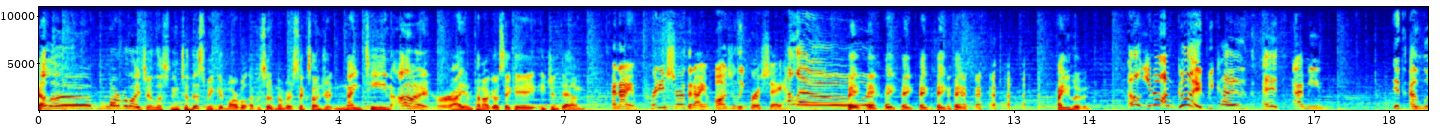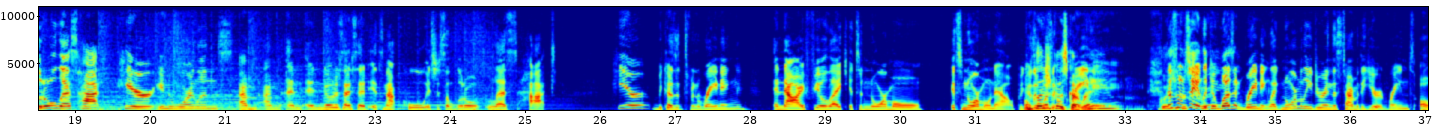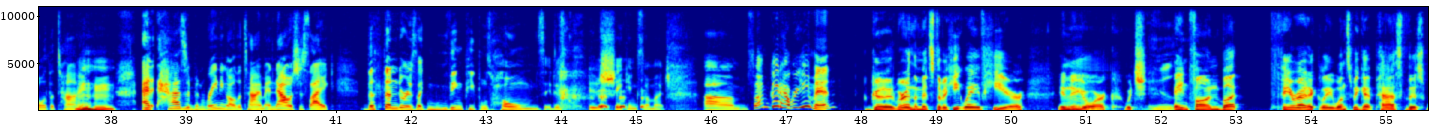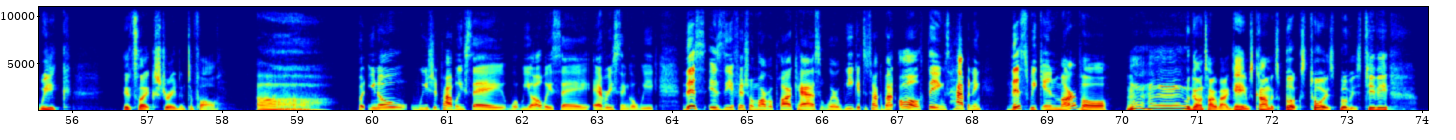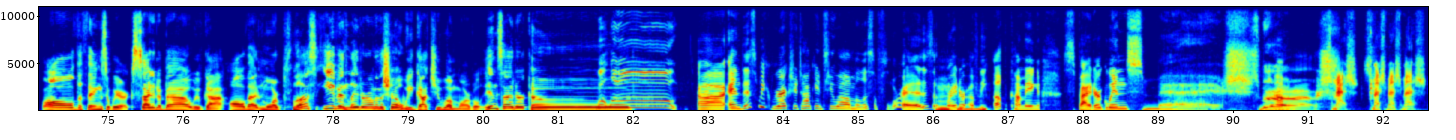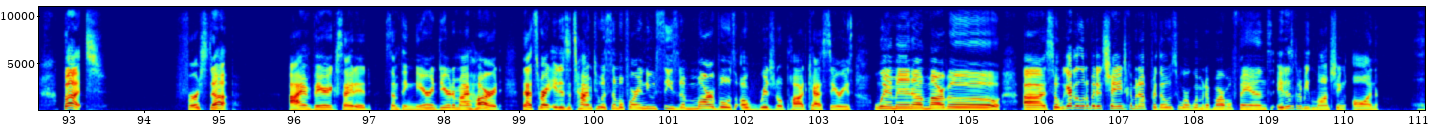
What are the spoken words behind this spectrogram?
Hello, Marvelites! You're listening to This Week in Marvel, episode number 619. I'm Ryan Panagos, aka Agent M. And I am pretty sure that I am Angelique Roche. Hello! Hey, hey, hey, hey, hey, hey, hey. How you living? Oh, you know, I'm good because it, I mean, it's a little less hot here in New Orleans. I'm, I'm, and, and notice I said it's not cool. It's just a little less hot here because it's been raining and now I feel like it's a normal. It's normal now because I'm glad it wasn't you guys got raining. rain. Glad That's what I'm saying. Like rain. it wasn't raining. Like normally during this time of the year, it rains all the time, Mhm. and it hasn't been raining all the time. And now it's just like the thunder is like moving people's homes. It is it is shaking so much. Um, so I'm good. How are you, man? Good. We're in the midst of a heat wave here in New Mm. York, which Ew. ain't fun, but theoretically, once we get past this week, it's like straight into fall. Oh. But you know, we should probably say what we always say every single week. This is the official Marvel podcast where we get to talk about all things happening this week in Marvel. Mm-hmm. We're going to talk about games, comics, books, toys, movies, TV, all the things that we're excited about. We've got all that and more. Plus, even later on in the show, we got you a Marvel Insider code. Woot! Uh, and this week we're actually talking to uh, Melissa Flores, writer of the upcoming Spider Gwen Smash. Um, Smash. smash, smash, smash, smash. But first up, I am very excited. Something near and dear to my heart. That's right, it is a time to assemble for a new season of Marvel's original podcast series, Women of Marvel. Uh, so we got a little bit of change coming up for those who are Women of Marvel fans. It is going to be launching on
